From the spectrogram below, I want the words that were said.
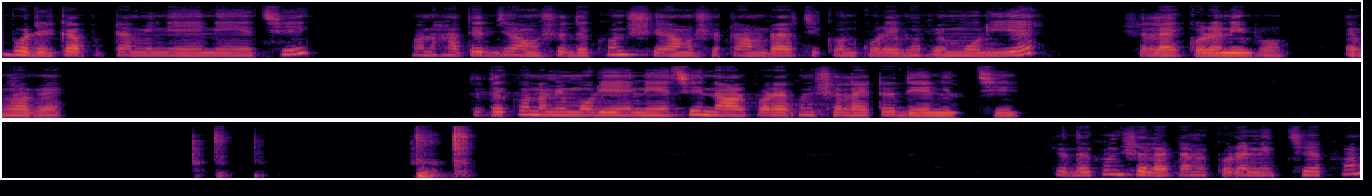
বডির কাপড়টা আমি নিয়ে নিয়েছি। এখন হাতের যে অংশ, দেখুন সেই অংশটা আমরা চিকন করে এভাবে মুড়িয়ে সেলাই করে নিব এভাবে। তো দেখুন, আমি মুড়িয়ে নিয়েছি, নেওয়ার পর এখন সেলাইটা দিয়ে নিচ্ছি। তো দেখুন, সেলাইটা আমি করে নিচ্ছি এখন।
